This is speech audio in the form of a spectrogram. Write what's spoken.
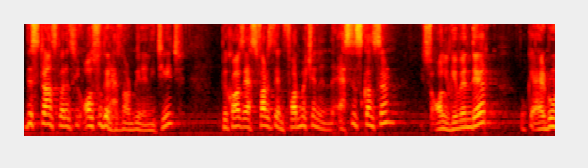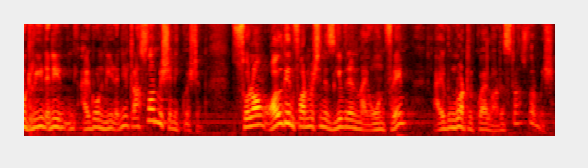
This transparency also there has not been any change because as far as the information in the S is concerned, it's all given there. Okay, I don't read any, I don't need any transformation equation. So long all the information is given in my own frame, I do not require Lorentz transformation.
